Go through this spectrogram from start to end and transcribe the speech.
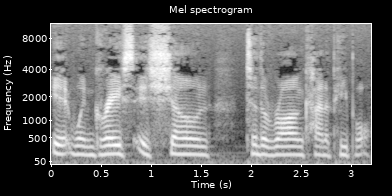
it when grace is shown to the wrong kind of people.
